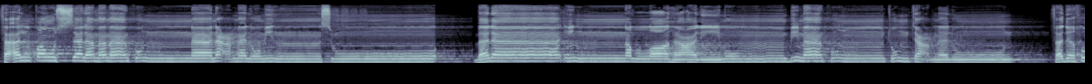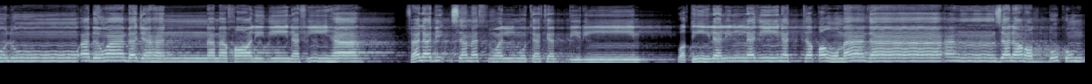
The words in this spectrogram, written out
فألقوا السلم ما كنا نعمل من سوء. بلى إن الله عليم بما كنتم تعملون. فادخلوا أبواب جهنم خالدين فيها. فلبئس مثوى المتكبرين. وقيل للذين اتقوا ماذا أنزل ربكم؟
